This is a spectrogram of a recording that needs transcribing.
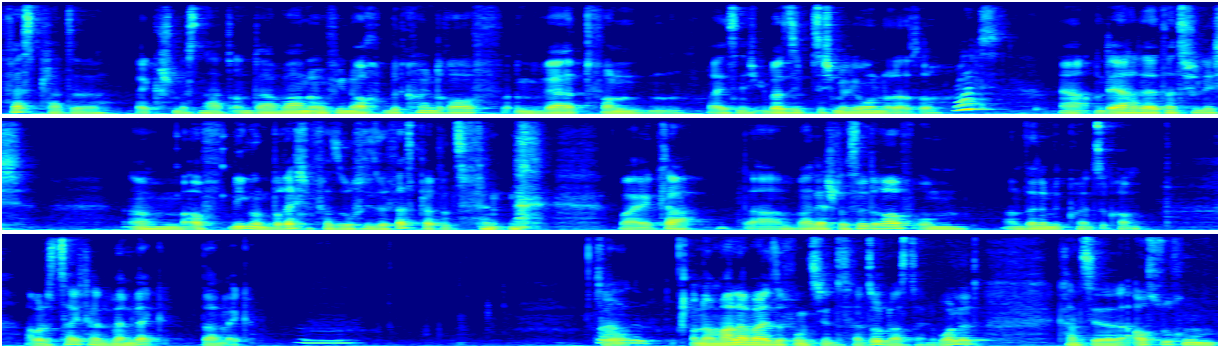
Festplatte weggeschmissen hat und da waren irgendwie noch Bitcoin drauf im Wert von, weiß nicht, über 70 Millionen oder so. What? Ja, und der hat halt natürlich ähm, auf Biegen und Brechen versucht, diese Festplatte zu finden. Weil klar, da war der Schlüssel drauf, um an seine Bitcoin zu kommen. Aber das zeigt halt, wenn weg, dann weg. Mhm. So. Und normalerweise funktioniert es halt so, du hast deine Wallet, kannst dir aussuchen,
